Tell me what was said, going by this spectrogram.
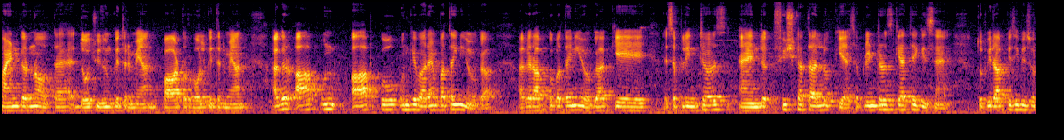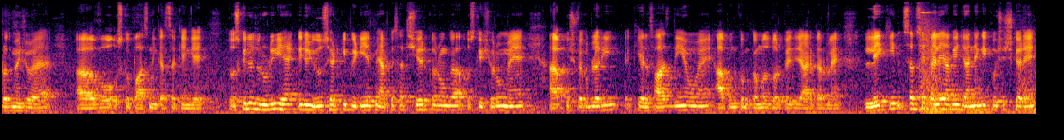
फाइंड करना होता है, दो चीज़ों के दरमियान पार्ट और होल के दरमियान, अगर आप उन, आपको उनके बारे में पता ही नहीं होगा। अगर आपको पता ही नहीं होगा कि स्प्लिंटर्स एंड फ़िश का ताल्लुक क्या है। स्प्लिंटर्स कहते किस हैं? तो फिर आप किसी भी सूरत में जो है वो उसको पास नहीं कर सकेंगे। तो उसके लिए ज़रूरी है कि जो यू सेट की पी डी एफ़ मैं आपके साथ शेयर करूँगा, उसके शुरू में आप कुछ वेकबलरी के अल्फाज दिए हुए हैं, आप उनको मुकम्मल तौर पर तैयार कर लें। लेकिन सबसे पहले आप ये जानने की कोशिश करें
